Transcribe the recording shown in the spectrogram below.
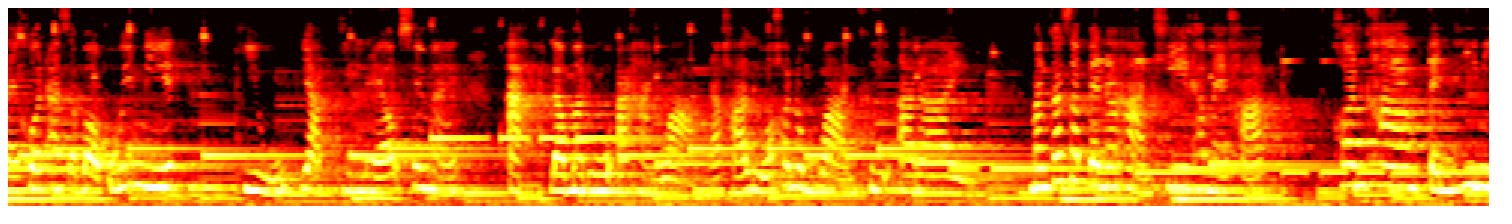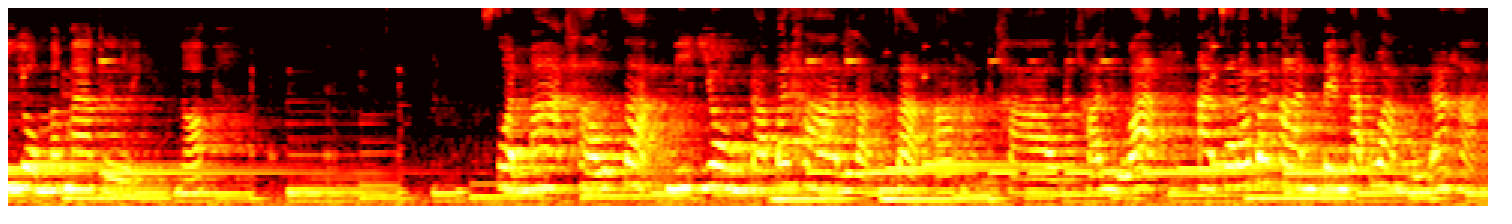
หลายคนอาจจะบอกอุ้ยมิดหิวอยากกินแล้วใช่ไหมอะเรามาดูอาหารหวานนะคะ หรือว่าขนมหวานคืออะไร มันก็จะเป็นอาหารที่ทำไมคะ ค่อนข้างเป็นที่นิยมมากๆเลย เนาะส่วนมากเขาจะนิยมรับประทานหลังจากอาหารคาวนะคะ หรือว่าอาจจะรับประทานเป็นระหว่างมื้ออาหาร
